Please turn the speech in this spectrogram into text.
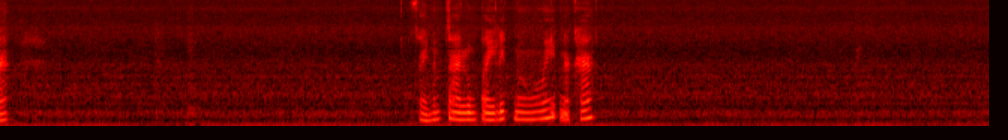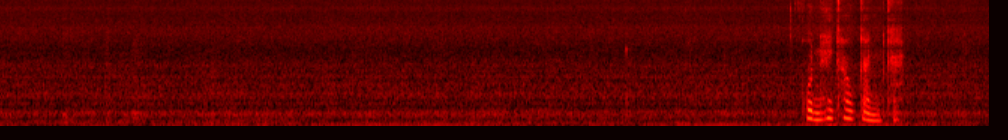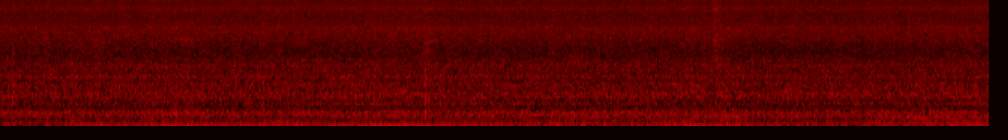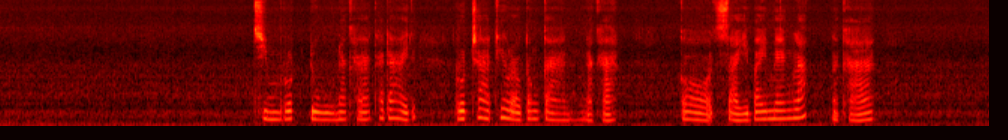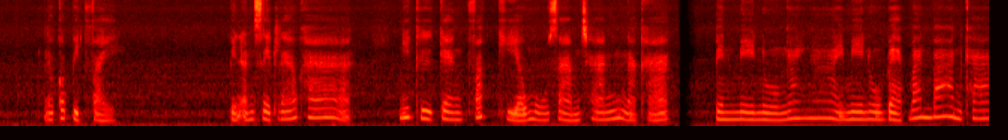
ใส่น้ำตาลลงไปเล็กน้อยนะคะคนให้เข้ากันค่ะ ชิมรสดูนะคะ ถ้าได้รสชาติที่เราต้องการนะคะ ก็ใส่ใบแมงลักนะคะ แล้วก็ปิดไฟ เป็นอันเสร็จแล้วค่ะ นี่คือแกงฟักเขียวหมูสามชั้นนะคะ เป็นเมนูง่ายๆ เมนูแบบบ้านๆค่ะ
